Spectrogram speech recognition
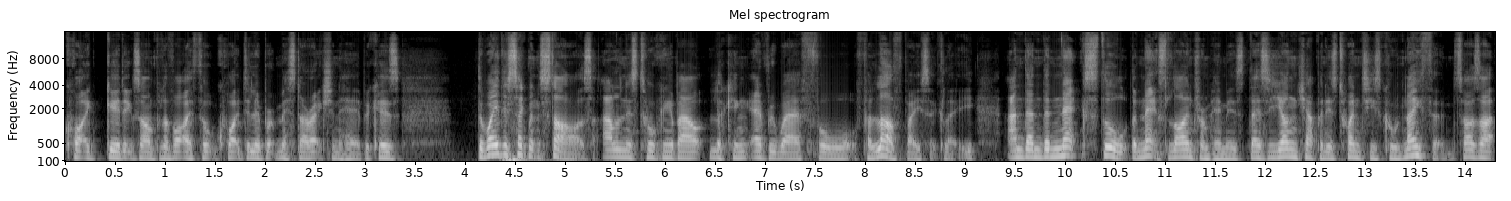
quite a good example of what I thought quite deliberate misdirection here? Because the way this segment starts, Alan is talking about looking everywhere for, for love, basically. And then the next thought, the next line from him is there's a young chap in his 20s called Nathan. So I was like,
